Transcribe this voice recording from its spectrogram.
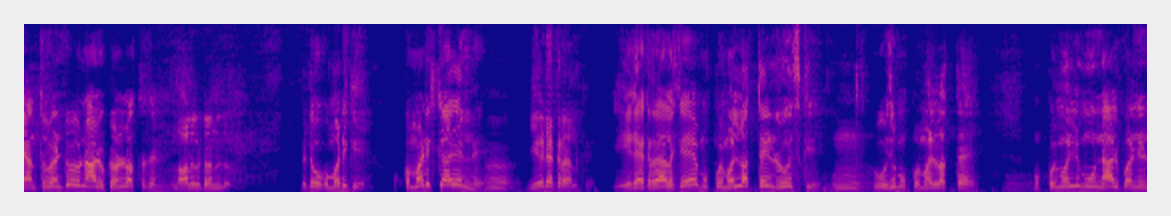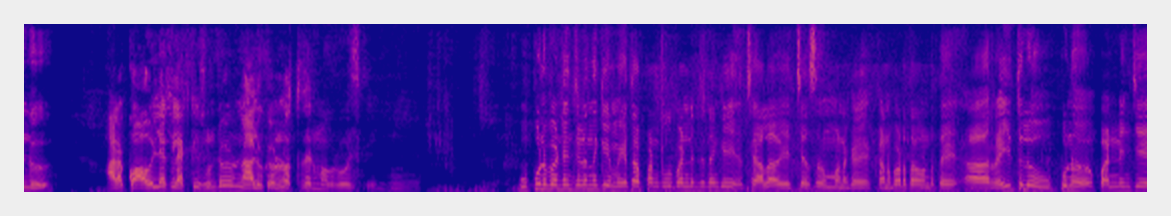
ఎంత అంటే నాలుగు టన్నులు వస్తుందండి నాలుగు టన్నులు. ఇటు ఒక మడికి? ఒక్క మడికి కాదండి. ఏడు ఎకరాలకి. ఏడు ఎకరాలకే ముప్పై మళ్ళీ వస్తాయండి రోజుకి. రోజు ముప్పై మళ్ళీ వస్తాయి. ముప్పై మళ్ళీ మూడు నాలుగు పన్నెండు అలా కావులు లెక్క లెక్కేసుకుంటే నాలుగు టన్నులు వస్తుందండి మాకు రోజుకి. ఉప్పును పండించడానికి మిగతా పంటలు పండించడానికి చాలా వ్యత్యాసం మనకి కనబడతా ఉంటుంది. ఆ రైతులు ఉప్పును పండించే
